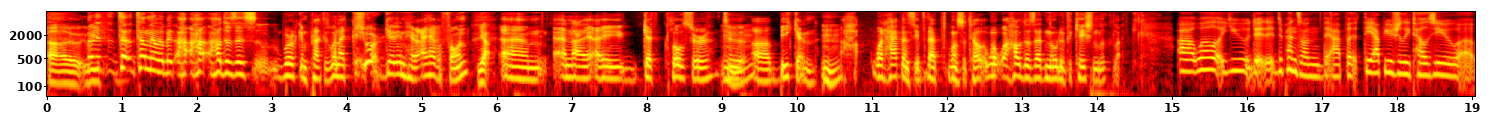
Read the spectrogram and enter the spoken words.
Uh, But t- tell me a little bit. How, how does this work in practice? When I c- Sure. get in here, I have a phone. Yeah. Um, and I, I get closer to Mm-hmm. a beacon. H- what happens if that wants to tell? wh- wh- How does that notification look like? Uh, well, you d- it depends on the app, but the app usually tells you uh,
